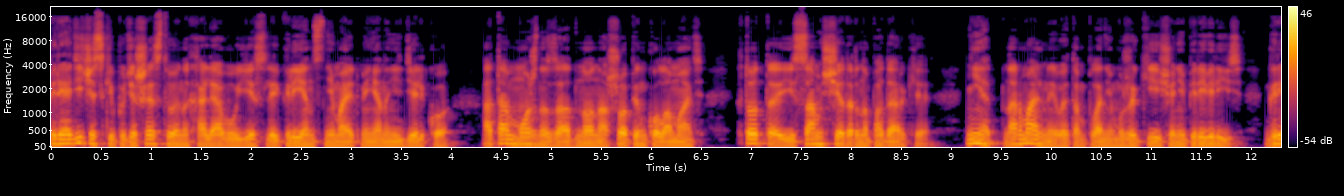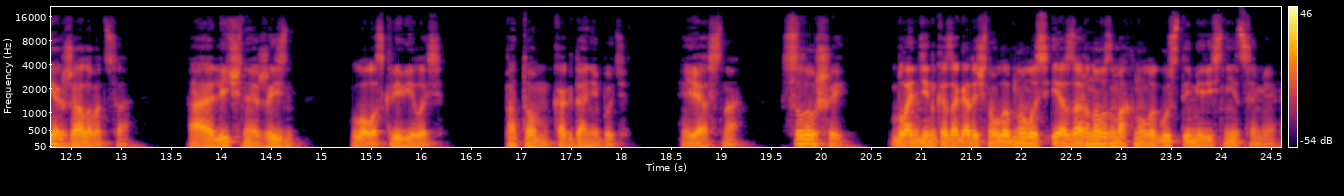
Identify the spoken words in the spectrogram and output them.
Периодически путешествую на халяву, если клиент снимает меня на недельку, а там можно заодно на шопинг уломать. Кто-то и сам щедр на подарки. Нет, нормальные в этом плане мужики еще не перевелись, грех жаловаться. А личная жизнь? Лола скривилась. Потом, когда-нибудь. Ясно. Слушай. Блондинка загадочно улыбнулась и озорно взмахнула густыми ресницами.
